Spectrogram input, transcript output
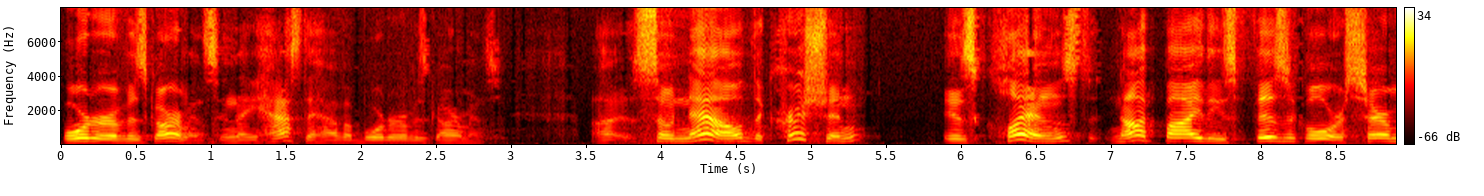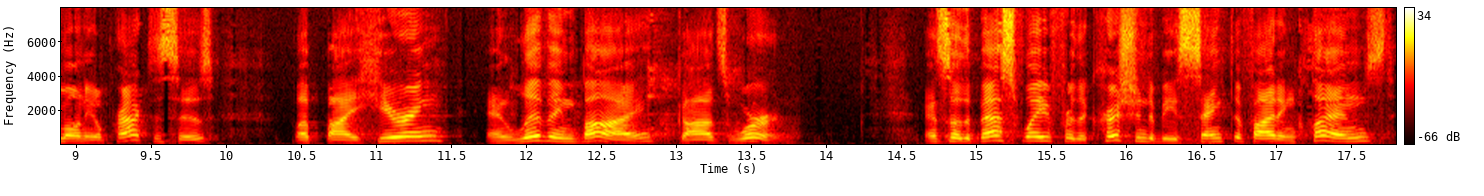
border of his garments. And he has to have a border of his garments. Uh, so now the Christian is cleansed not by these physical or ceremonial practices, but by hearing and living by God's word. And so the best way for the Christian to be sanctified and cleansed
